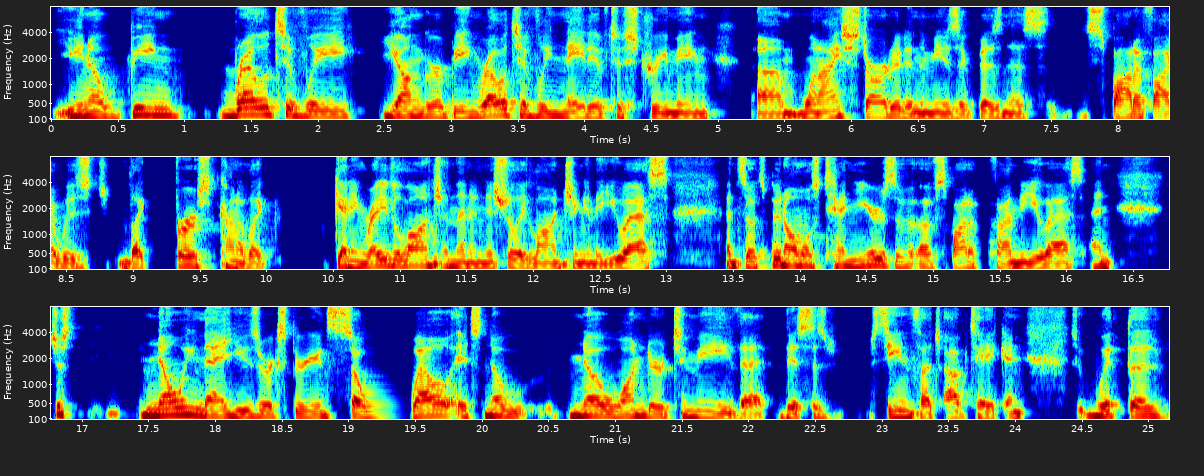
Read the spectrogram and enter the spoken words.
you know, being relatively younger, being relatively native to streaming. Um, when I started in the music business, Spotify was like first kind of like getting ready to launch and then initially launching in the US. And so it's been almost 10 years of, of Spotify in the US. And just knowing that user experience so well, it's no no wonder to me that this has seen such uptake. And with the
